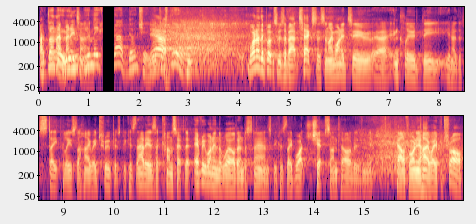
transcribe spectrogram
I've done you that do. many you, times. You make it up, don't you? Yeah. You just do. one of the books was about Texas, and I wanted to uh, include the, you know, the state police, the highway troopers, because that is a concept that everyone in the world understands because they've watched CHiPs on television, you know, California Highway Patrol.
